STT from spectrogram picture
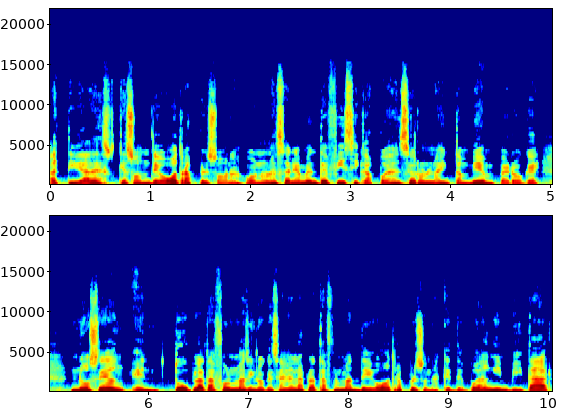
actividades que son de otras personas o no necesariamente físicas, pueden ser online también, pero que no sean en tu plataforma, sino que sean en las plataformas de otras personas que te puedan invitar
